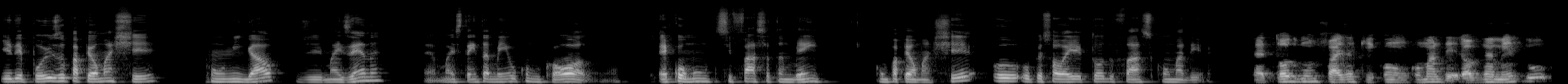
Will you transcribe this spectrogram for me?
e depois o papel machê com mingau de maisena, né, mas tem também o com cola. Né? É comum que se faça também com papel machê ou o pessoal aí todo faz com madeira? É, todo mundo faz aqui com, com madeira. Obviamente do,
